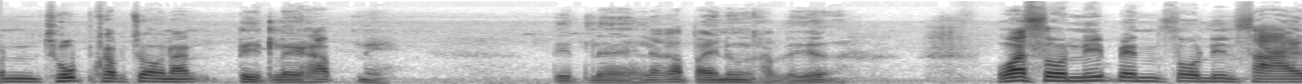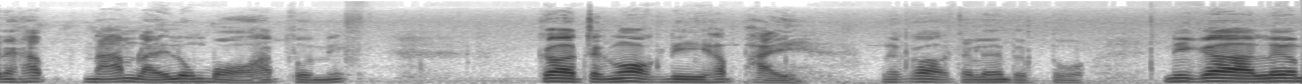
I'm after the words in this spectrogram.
มันชุบครับช่วงนั้น ติดเลยครับ นี่ ติดเลยแล้วก็ไปนู่นครับเยอะเพราะ ว่าโซนนี้เป็นโซนดินทรายนะครับ น้ำไหลลงบ่อครับโซนนี้ ก็จะงอกดีครับไผ่แล้วก็เจริญเติบโต นี่ก็เริ่ม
